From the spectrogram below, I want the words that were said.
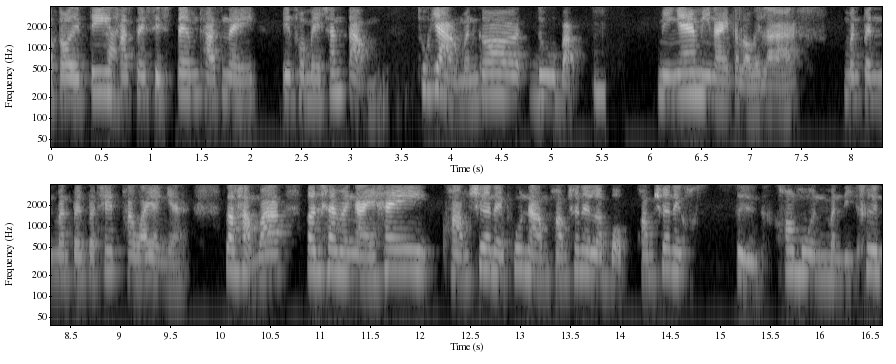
authority trust ใน system trust ใน information ต่ำทุกอย่างมันก็ดูแบบมีแง่มีในตลอดเวลา มันเป็นมันเป็นประเทศภาวะอย่างเงี้ย เราถามว่าเราจะทำยังไงให้ความเชื่อในผู้นำความเชื่อในระบบ ความเชื่อในสื่อข้อมูลมันดีขึ้น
